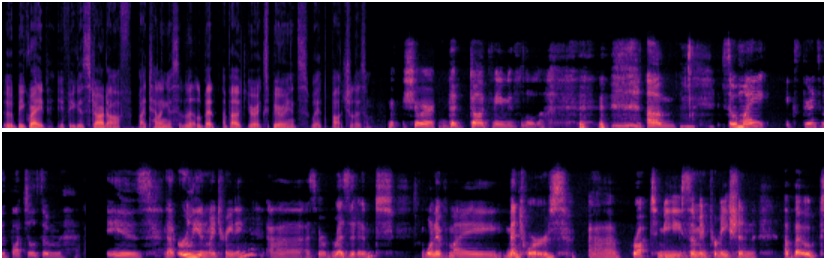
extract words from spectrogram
it would be great if you could start off by telling us a little bit about your experience with botulism. Sure. The dog's name is Lola. um, so, my experience with botulism is that early in my training uh, as a resident, one of my mentors uh, brought to me some information about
